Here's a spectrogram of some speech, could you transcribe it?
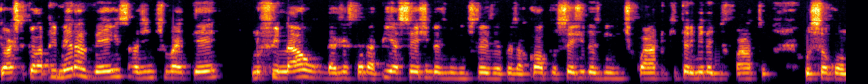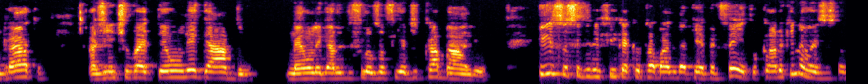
eu acho que pela primeira vez a gente vai ter, no final da gestão da Pia, seja em 2023, depois da Copa, seja em 2024, que termina de fato o seu contrato, a gente vai ter um legado, né, um legado de filosofia de trabalho. Isso significa que o trabalho da Pia é perfeito? Claro que não, existem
